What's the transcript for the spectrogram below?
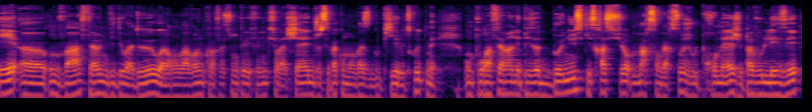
et euh, on va faire une vidéo à deux ou alors on va avoir une conversation téléphonique sur la chaîne. Je sais pas comment on va se goupiller le truc, mais on pourra faire un épisode bonus qui sera sur Mars en verso. Je vous le promets, je vais pas vous léser,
